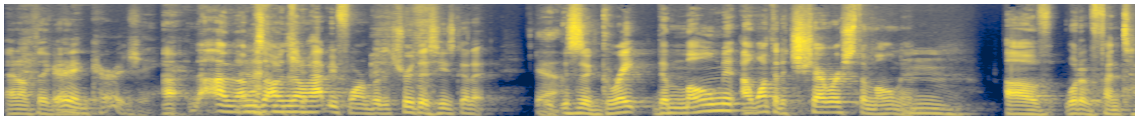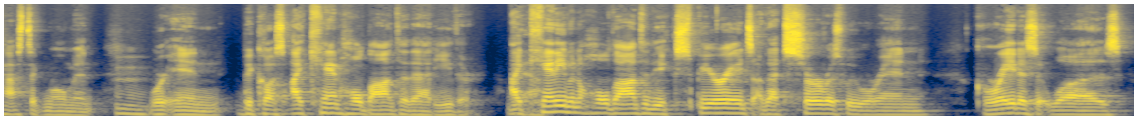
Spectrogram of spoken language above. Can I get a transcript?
and I'm thinking, Very encouraging. uh, I'm, I'm, I'm so happy for him, but the truth is, he's gonna. Yeah. This is a great. The moment I wanted to cherish the moment of what a fantastic moment we're in because I can't hold on to that either. I can't even hold on to the experience of that service we were in, great as it was,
